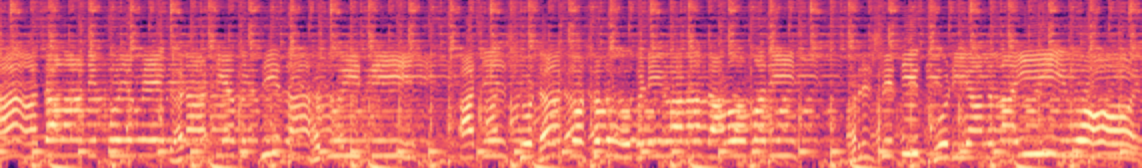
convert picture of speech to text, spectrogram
આ દાળાની તો અમે ઘણા ટેમથી રાહ જોઈતી આજે સોઢા ચોસઠ ઓગણી વાળા દાણો ખોડિયાલ લાઈ હોય.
